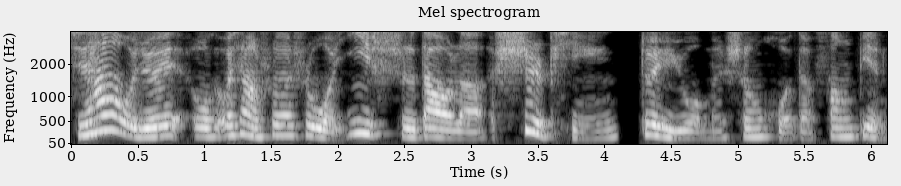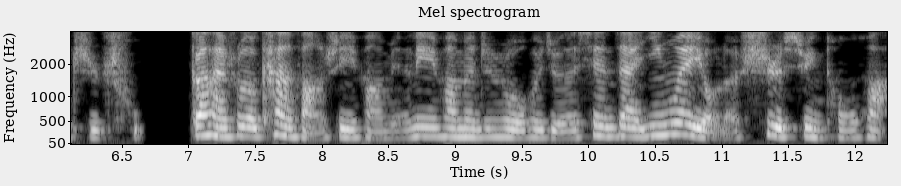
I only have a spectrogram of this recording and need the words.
其他的，我觉得我我想说的是，我意识到了视频对于我们生活的方便之处。刚才说的看房是一方面，另一方面就是我会觉得现在因为有了视讯通话。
